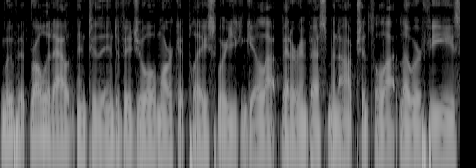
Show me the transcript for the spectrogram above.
move it roll it out into the individual marketplace where you can get a lot better investment options a lot lower fees.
